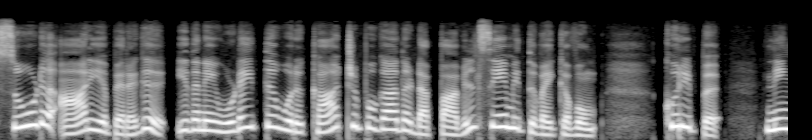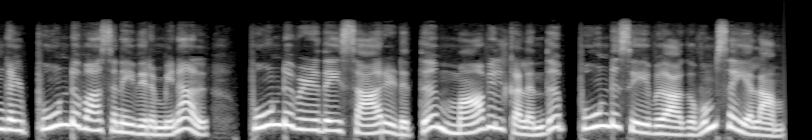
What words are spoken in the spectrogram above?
சூடு ஆறிய பிறகு இதனை உடைத்து ஒரு காற்று புகாத டப்பாவில் சேமித்து வைக்கவும். குறிப்பு. நீங்கள் பூண்டு வாசனை விரும்பினால் பூண்டு விழுதை சாறெடுத்து மாவில் கலந்து பூண்டு சேவு ஆகவும் செய்யலாம்.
